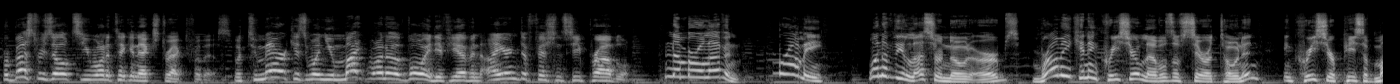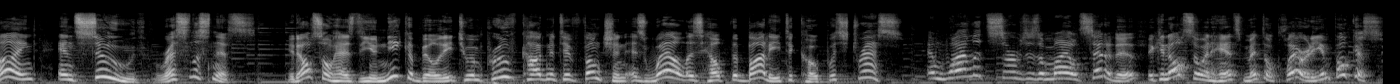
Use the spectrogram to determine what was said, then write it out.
For best results, you want to take an extract for this, but turmeric is one you might want to avoid if you have an iron deficiency problem. Number 11 Brahmi. One of the lesser known herbs, Brahmi can increase your levels of serotonin, increase your peace of mind, and soothe restlessness. It also has the unique ability to improve cognitive function as well as help the body to cope with stress. And while it serves as a mild sedative, it can also enhance mental clarity and focus.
